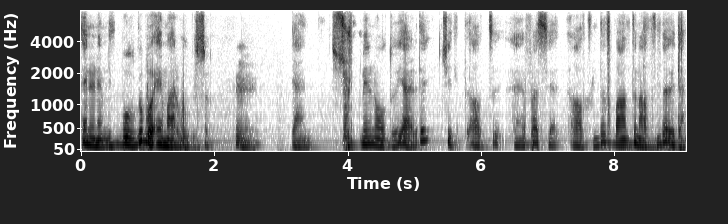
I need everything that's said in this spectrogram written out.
en önemli bulgu bu MR bulgusu. Hmm. Yani sürtmenin olduğu yerde cilt altı e, fasya altında bantın altında ödem.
